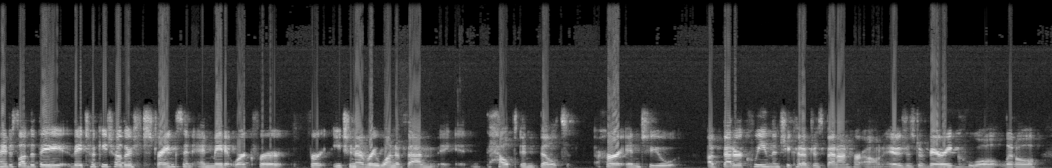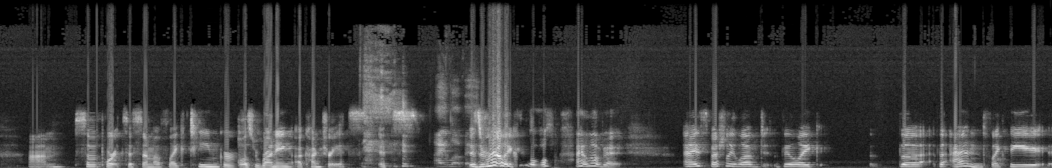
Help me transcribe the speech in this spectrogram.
I just love that they they took each other's strengths and, and made it work for for each and every one of them. Helped and built her into a better queen than she could have just been on her own. It was just a very cool little um, support system of like teen girls running a country. It's it's I love it. it's really cool. I love it. And I especially loved the like the the end, like the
